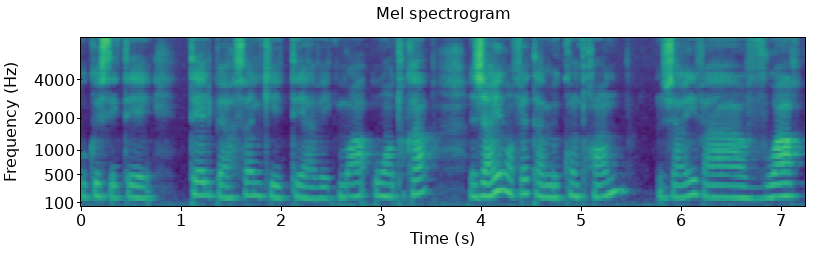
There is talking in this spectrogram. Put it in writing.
ou que c'était telle personne qui était avec moi ou en tout cas, j'arrive en fait à me comprendre, j'arrive à voir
